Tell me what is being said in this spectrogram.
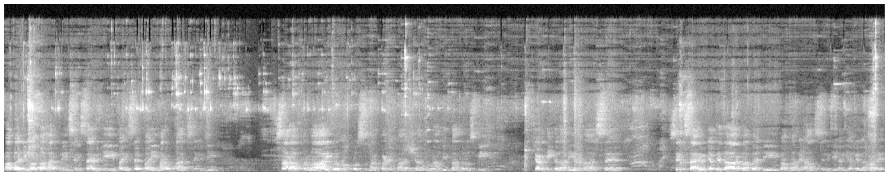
ਬਾਬਾ ਜੀ ਬਾਬਾ ਹਰਪ੍ਰੀਤ ਸਿੰਘ ਸਾਹਿਬ ਜੀ, ਭਾਈ ਸਾਹਿਬ ਭਾਈ ਹਰਪਤਾਰ ਸਿੰਘ ਜੀ। ਸਾਰਾ ਪਰਿਵਾਰ ਹੀ ਗੁਰਮੁਖ ਸਮਰਪਣ ਹੈ। ਪਾਤਸ਼ਾਹ ਨੂੰ ਉਹਨਾਂ ਦੀ ਤੰਦਰੁਸਤੀ, ਚੜ੍ਹਦੀ ਕਲਾ ਦੀ ਅਰਦਾਸ ਹੈ। ਸਿੰਘ ਸਾਹਿਬ ਜਥੇਦਾਰ ਬਾਬਾ ਜੀ, ਬਾਬਾ ਨਿਹਾਲ ਸਿੰਘ ਜੀ ਹਰੀਆਂ ਮੇਲਾ ਵਾਲੇ।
